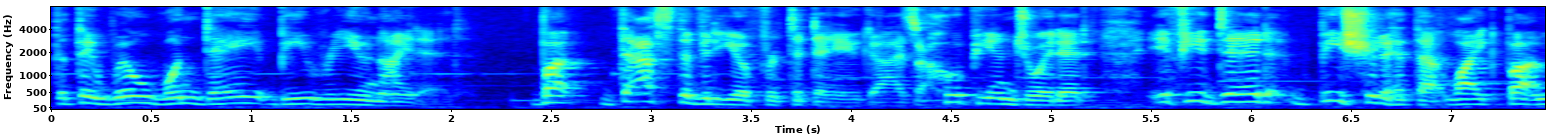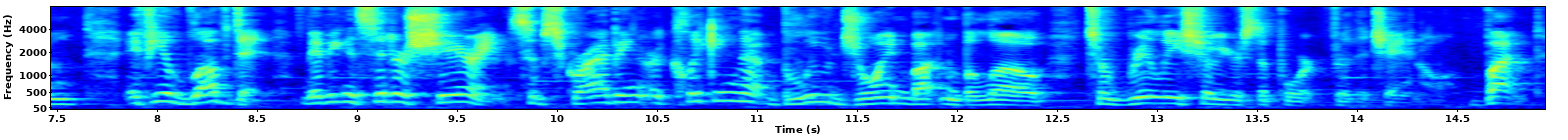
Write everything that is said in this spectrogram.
that they will one day be reunited. But that's the video for today, you guys. I hope you enjoyed it. If you did, be sure to hit that like button. If you loved it, maybe consider sharing, subscribing, or clicking that blue join button below to really show your support for the channel. But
